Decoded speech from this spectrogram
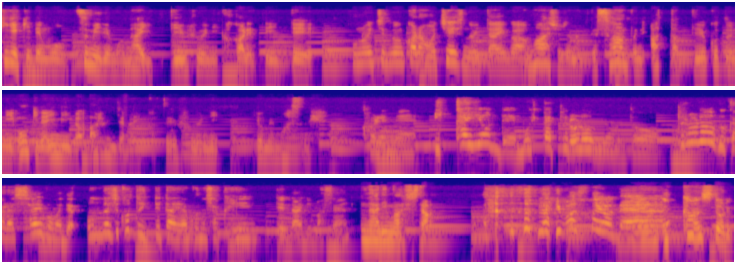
悲劇でも罪でもないっていうふうに書かれていてこの一文からもチェイスの遺体がマーシュじゃなくてスワンプにあったっていうことに大きな意味があるんじゃないかというふうに読めますね。これね一回読んでもう一回プロローグ読むとプロローグから最後まで同じこと言ってたんやこの作品ってなりません？なりました。なりましたよね一貫しとる。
